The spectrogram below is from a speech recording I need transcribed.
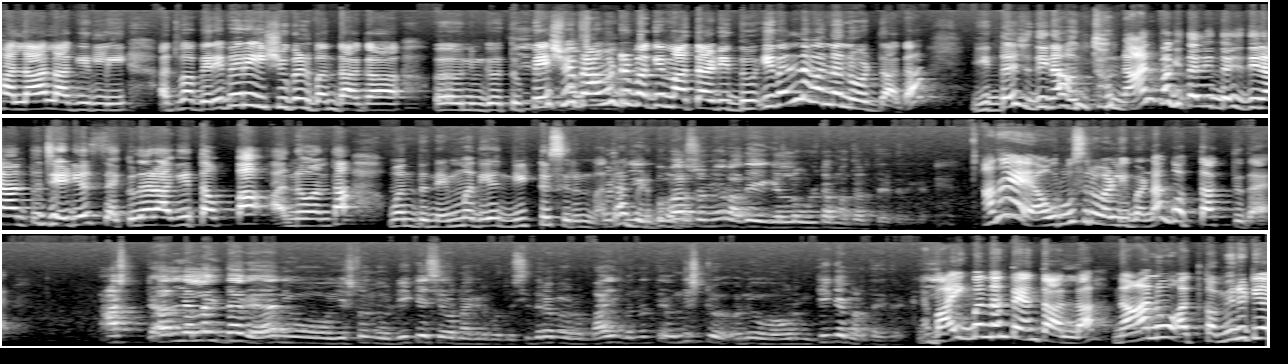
ಹಲಾಲ್ ಆಗಿರ್ಲಿ ಅಥವಾ ಬೇರೆ ಬೇರೆ ಇಶ್ಯೂಗಳು ಬಂದಾಗ ನಿಮ್ಗೆ ಇವತ್ತು ಪೇಶ್ವೆ ಬ್ರಾಹ್ಮಣರ ಬಗ್ಗೆ ಮಾತಾಡಿದ್ದು ಇವೆಲ್ಲವನ್ನ ನೋಡಿದಾಗ ಇದ್ದಷ್ಟು ದಿನ ಅಂತೂ ನಾನ್ ಪಕ್ಕದಲ್ಲಿ ಇದ್ದಷ್ಟು ದಿನ ಅಂತೂ ಜೆ ಡಿ ಎಸ್ ಸೆಕ್ಯುಲರ್ ಆಗಿ ತಪ್ಪ ಅನ್ನುವಂತ ಒಂದು ನೆಮ್ಮದಿಯ ನಿಟ್ಟುಸಿರನ್ ಮಾತ್ರ ಬಿಡ್ಬೋದು. ಅದೇ ಅವ್ರ ಉಸಿರು ಬಣ್ಣ ಗೊತ್ತಾಗ್ತಿದೆ. ಅಷ್ಟ್ ಅಲ್ಲೆಲ್ಲ ಇದ್ದಾಗ ನೀವು ಎಷ್ಟೊಂದು ಡಿ ಕೆ ಸಿ ಅವ್ರನ್ನಾಗಿರ್ಬೋದು, ಸಿದ್ದರಾಮಯ್ಯ ಅವರು ಬಾಯಿಗೆ ಬಂದಂತೆ ಒಂದಿಷ್ಟು ನೀವು ಅವ್ರನ್ನ ಟೀಕೆ ಮಾಡ್ತಾ ಇದ್ರೆ. ಬಾಯಿಗೆ ಬಂದಂತೆ ಅಂತ ಅಲ್ಲ, ನಾನು ಅದ್ ಕಮ್ಯುನಿಟಿಯ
